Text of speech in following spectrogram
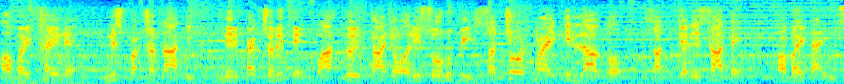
અભય થઈને નિષ્પક્ષતાથી નિરપેક્ષ રીતે વાસ્તવિકતાનો અરીસો રૂપી સચોટ માહિતી લાવતો સત્યની સાથે અભય ટાઈમ્સ.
